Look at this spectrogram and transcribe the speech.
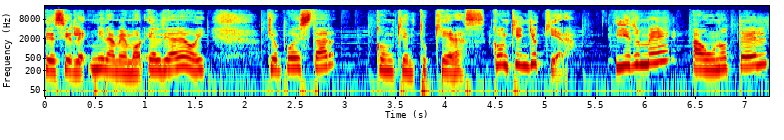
y decirle, mira mi amor, el día de hoy yo puedo estar con quien tú quieras, con quien yo quiera, irme a un hotel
